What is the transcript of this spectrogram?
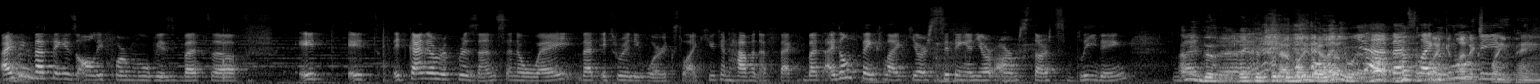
I think that thing is only for movies, but uh, it it it kind of represents in a way that it really works. Like you can have an effect, but I don't think like you're sitting and your arm starts bleeding. i mean but, the, they uh, could put the Have like needle anywhere Yeah, that's like like movies. unexplained pain,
